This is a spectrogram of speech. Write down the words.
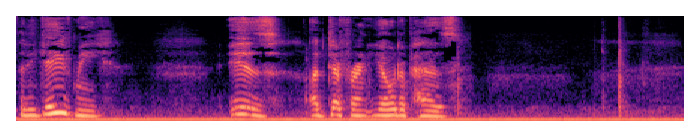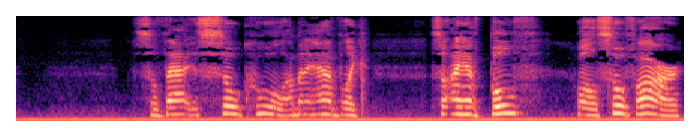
that he gave me, is a different Yoda Pez. So that is so cool. I'm going to have like so I have both, well, so far,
